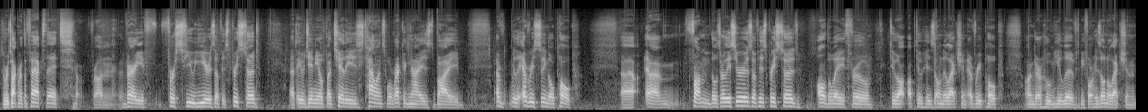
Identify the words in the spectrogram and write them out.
So we're talking about the fact that from the very first few years of his priesthood, that Eugenio Pacelli's talents were recognized by every, really every single pope uh, um, from those earliest years of his priesthood all the way through to uh, up to his own election. Every pope under whom he lived before his own election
